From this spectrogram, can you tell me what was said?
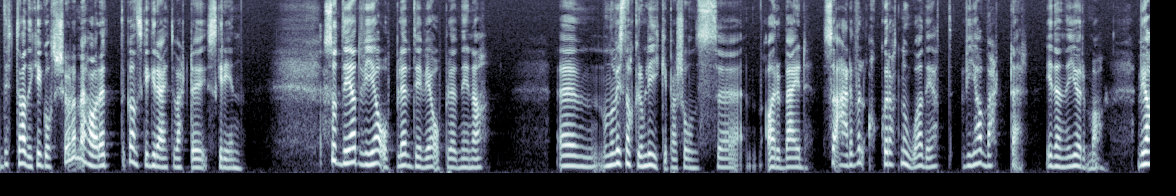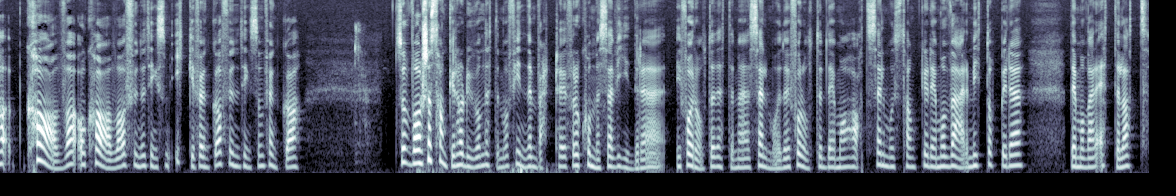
dette hadde ikke gått sjøl om jeg har et ganske greit verktøyskrin. Så det at vi har opplevd det vi har opplevd, Nina og Når vi snakker om likepersonsarbeid, så er det vel akkurat noe av det at vi har vært der i denne gjørma. Vi har kava og kava og funnet ting som ikke funka, funnet ting som funka. Så hva slags tanker har du om dette med å finne verktøy for å komme seg videre i forhold til dette med selvmord, og i forhold til det med å ha hatt selvmordstanker, det med å være midt oppi det, det med å være etterlatt?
